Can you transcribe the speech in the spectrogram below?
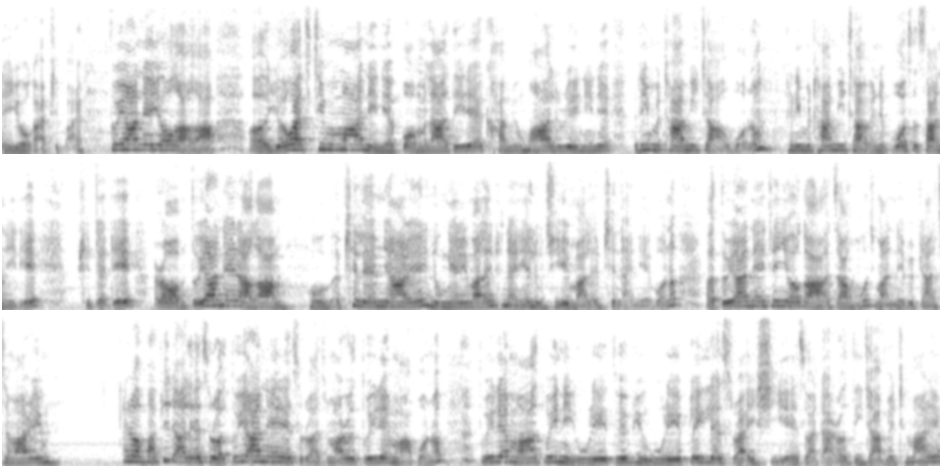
နဲ့ယောဂဖြစ်ပါတယ်။သွေးရနဲ့ယောဂကအာယောဂကြီးကြီးမားမားအနေနဲ့ပေါ်မလာသေးတဲ့အခါမျိုးမှာလူတွေအနေနဲ့သတိမထားမိကြဘူးပေါ့နော်။သတိမထားမိကြဘဲနဲ့ပေါ်ဆဆနေတယ် ဖြစ်တတ်တယ်။အဲ့တော့သွေးရနေတာကဟိုအဖြစ်လဲများတယ်လူငယ်တွေမှာလည်းဖြစ်နိုင်တယ်လူကြီးတွေမှာလည်းဖြစ်နိုင်တယ်ပေါ့နော်။အဲ့သွေးရနေခြင်းယောဂအကြောင်းကိုကျွန်မနေပြပြချင်ပါတယ်အဲ့တော့ဘာဖြစ်တာလဲဆိုတော့သွေးအားနည်းတယ်ဆိုတော့ကျမတို့သွေးထဲမှာပေါ့နော်သွေးထဲမှာသွေးနီဥတွေသွေးပြူဥတွေ platelets တွေရှိရဲဆိုတာဒါတော့သိကြမယ်ထင်ပါတယ်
